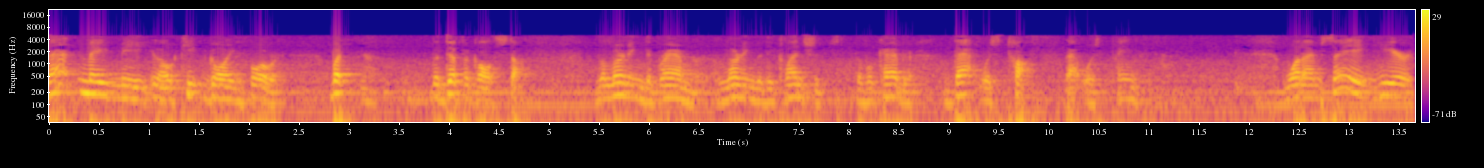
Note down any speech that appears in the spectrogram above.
That made me, you know, keep going forward. But the difficult stuff, the learning the grammar, learning the declensions, the vocabulary, that was tough. That was painful. What I'm saying here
